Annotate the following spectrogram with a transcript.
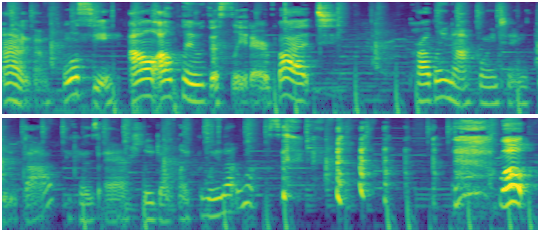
I don't know. We'll see. I'll I'll play with this later. But probably not going to include that because I actually don't like the way that looks. well,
